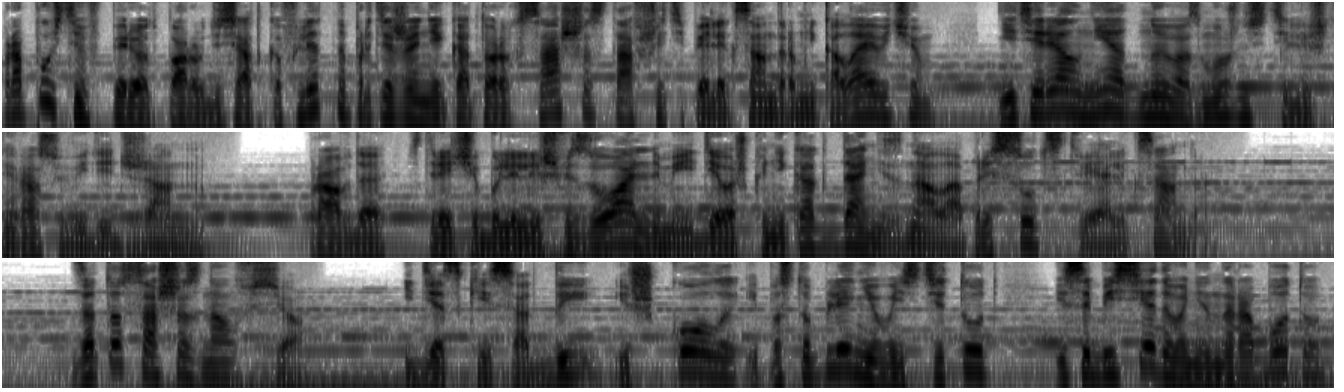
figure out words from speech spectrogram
Пропустим вперед пару десятков лет, на протяжении которых Саша, ставший теперь Александром Николаевичем, не терял ни одной возможности лишний раз увидеть Жанну. Правда, встречи были лишь визуальными, и девушка никогда не знала о присутствии Александра. Зато Саша знал все. И детские сады, и школы, и поступление в институт, и собеседование на работу,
